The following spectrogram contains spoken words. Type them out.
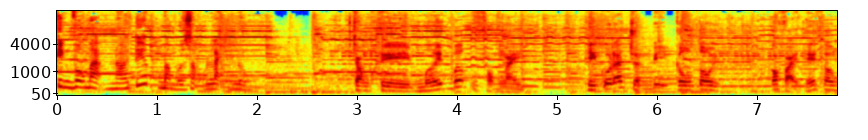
Kinh vô mạng nói tiếp bằng một giọng lạnh lùng. Trong khi mới bước vào phòng này Thì cô đã chuẩn bị câu tôi. Có phải thế không?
